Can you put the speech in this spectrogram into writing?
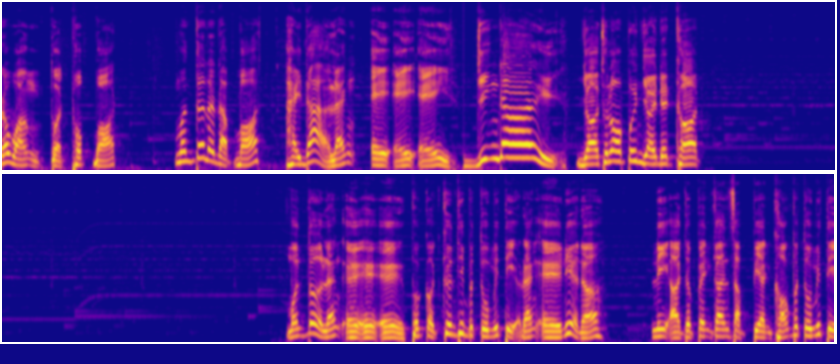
ระวังตรวจพบบอสมอนเตอร์ระดับบอส ไฮด้าแรง AAA ยิงได้ อย่าชะลอปืนใหญ่เด็ดขาดมอนเตอร์แรง AAA ปรากฏขึ้นที่ประตูมิติแรง A เนี่ยนะ นี่อาจจะเป็นการสับเปลี่ยนของประตูมิติ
